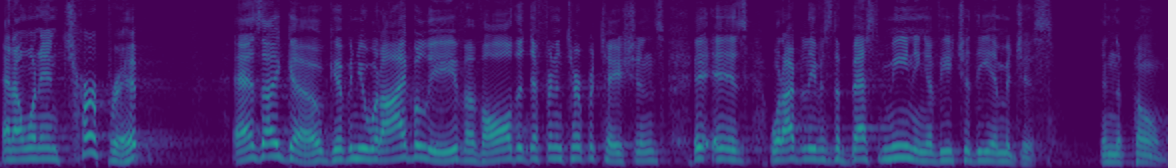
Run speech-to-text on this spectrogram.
and I want to interpret as I go, giving you what I believe of all the different interpretations, is what I believe is the best meaning of each of the images in the poem.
